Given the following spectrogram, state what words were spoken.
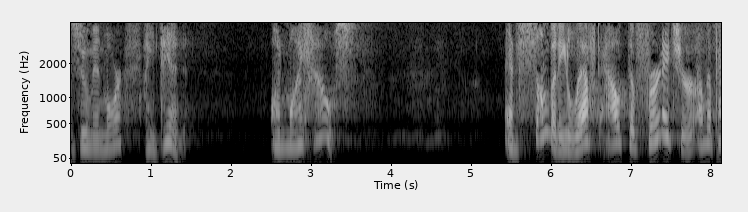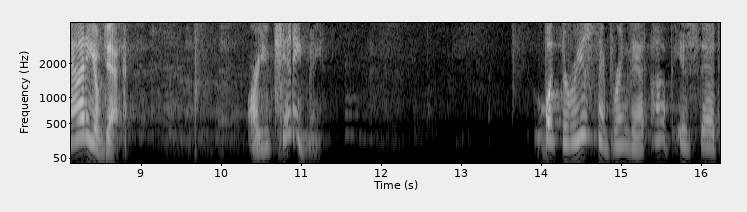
zoom in more. I did on my house. And somebody left out the furniture on the patio deck. Are you kidding me? But the reason I bring that up is that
